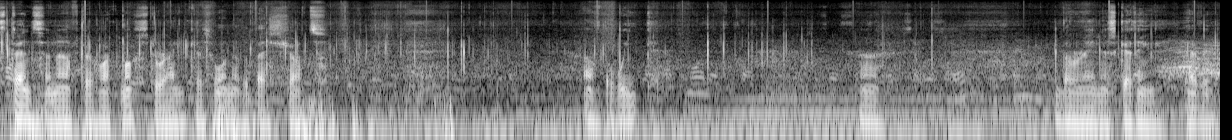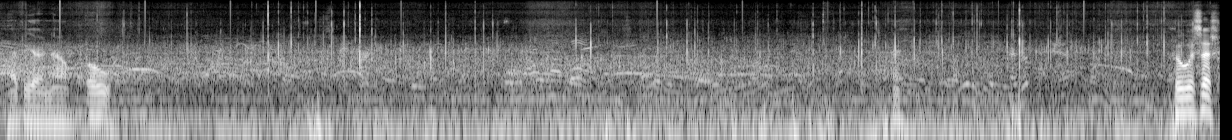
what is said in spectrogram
Stenson after what must rank as one of the best shots of the week. Uh, the rain is getting heavy, heavier now. Oh. Who was it?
